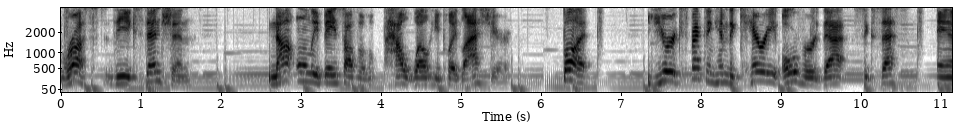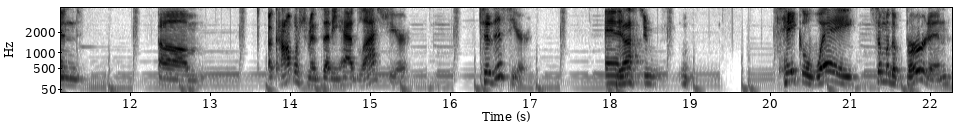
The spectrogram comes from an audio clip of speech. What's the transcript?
Rust the extension not only based off of how well he played last year, but you're expecting him to carry over that success and um, accomplishments that he had last year to this year. And Yeah. to take away some of the burden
